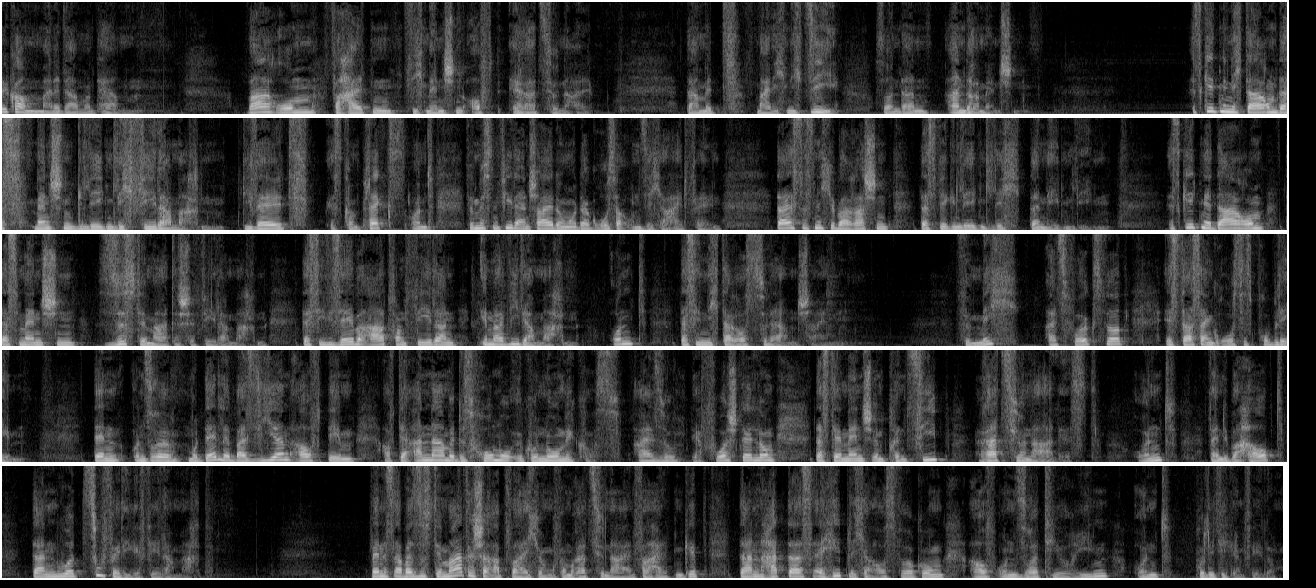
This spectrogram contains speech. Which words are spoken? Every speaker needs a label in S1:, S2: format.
S1: Willkommen, meine Damen und Herren. Warum verhalten sich Menschen oft irrational? Damit meine ich nicht Sie, sondern andere Menschen. Es geht mir nicht darum, dass Menschen gelegentlich Fehler machen. Die Welt ist komplex und wir müssen viele Entscheidungen unter großer Unsicherheit fällen. Da ist es nicht überraschend, dass wir gelegentlich daneben liegen. Es geht mir darum, dass Menschen systematische Fehler machen, dass sie dieselbe Art von Fehlern immer wieder machen und dass sie nicht daraus zu lernen scheinen. Für mich als Volkswirt ist das ein großes Problem. Denn unsere Modelle basieren auf, dem, auf der Annahme des Homo economicus, also der Vorstellung, dass der Mensch im Prinzip rational ist und, wenn überhaupt, dann nur zufällige Fehler macht. Wenn es aber systematische Abweichungen vom rationalen Verhalten gibt, dann hat das erhebliche Auswirkungen auf unsere Theorien und Politikempfehlungen.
